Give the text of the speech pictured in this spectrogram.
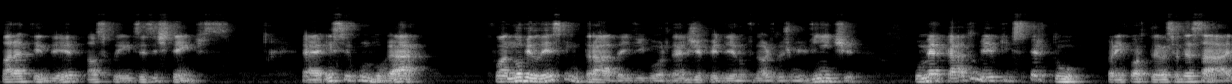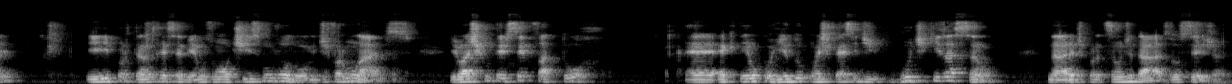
para atender aos clientes existentes. É, em segundo lugar, com a novelesca entrada em vigor da LGPD no final de 2020, o mercado meio que despertou para a importância dessa área e, portanto, recebemos um altíssimo volume de formulários. Eu acho que um terceiro fator é, é que tem ocorrido uma espécie de boutiquização na área de proteção de dados, ou seja,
